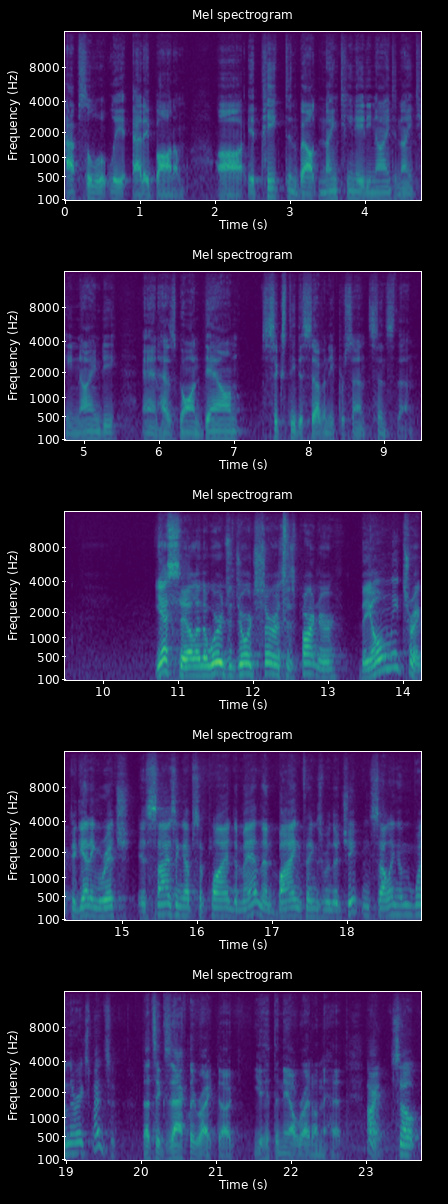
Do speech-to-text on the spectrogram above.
absolutely at a bottom. Uh, it peaked in about 1989 to 1990 and has gone down 60 to 70 percent since then. Yes, Sil, in the words of George Soros, partner, the only trick to getting rich is sizing up supply and demand, then buying things when they're cheap and selling them when they're expensive. That's exactly right, Doug. You hit the nail right on the head. All right, so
